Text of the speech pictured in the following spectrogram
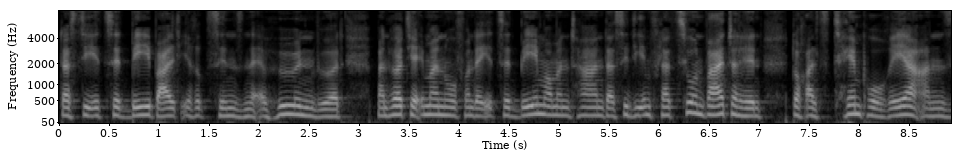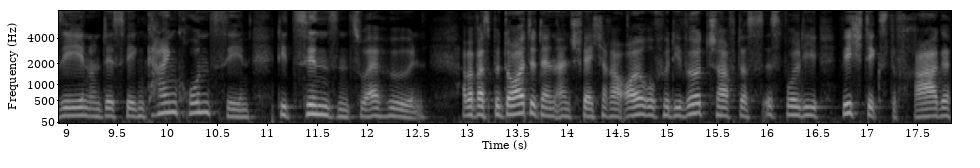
dass die EZB bald ihre Zinsen erhöhen wird. Man hört ja immer nur von der EZB momentan, dass sie die Inflation weiterhin doch als temporär ansehen und deswegen keinen Grund sehen, die Zinsen zu erhöhen. Aber was bedeutet denn ein schwächerer Euro für die Wirtschaft? Das ist wohl die wichtigste Frage.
